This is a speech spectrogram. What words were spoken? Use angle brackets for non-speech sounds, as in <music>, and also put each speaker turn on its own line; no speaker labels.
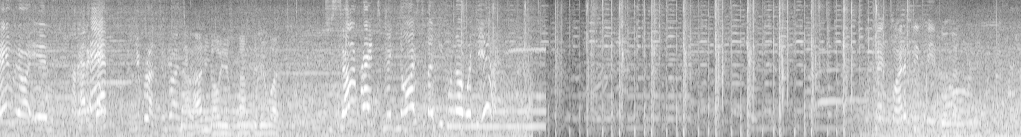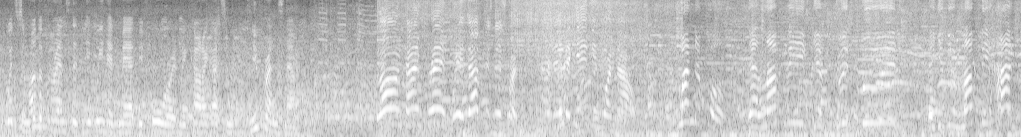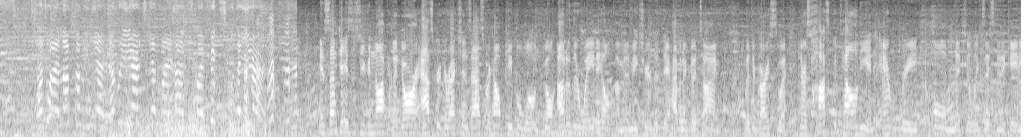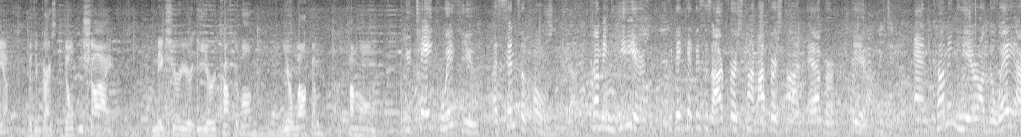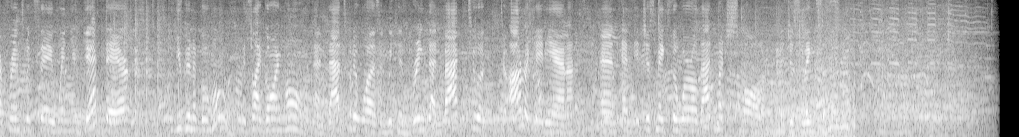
are in Caraquet, New Brunswick. New Brunswick.
So you've come to do what?
To celebrate, to make noise, to let people know we're here.
met quite a few people and with some other friends that we had met before and we kind of got some new friends now.
Long time friend. We adopted this one. And a Canadian one now.
Wonderful. They're lovely, give good food, they give you lovely hugs. That's why I love coming here every year to get my hugs, my fix for the year. <laughs>
In some cases, you can knock on the door, ask for directions, ask for help. People will go out of their way to help them and make sure that they're having a good time with regards to it. There's hospitality in every home that you'll exist in Acadia. With regards, don't be shy. Make sure you're you're comfortable. You're welcome. Come home.
You take with you a sense of home. Coming here, they can't, this is our first time, my first time ever here. And coming here on the way, our friends would say, when you get there, you're gonna go home. It's like going home, and that's what it was. And we can bring that back to a, to our Acadiana, and and it just makes the world that much smaller, and it just links us.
